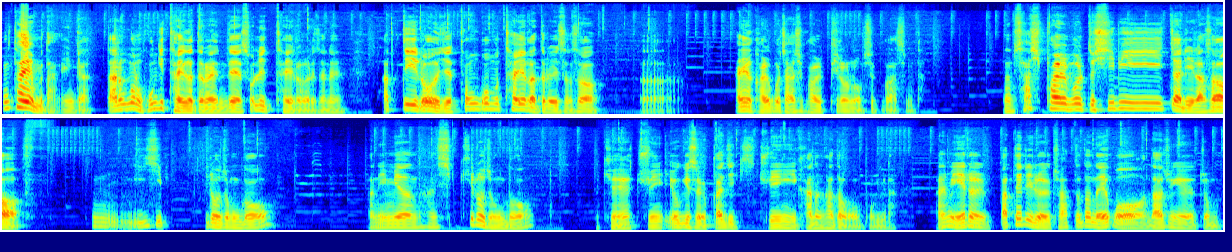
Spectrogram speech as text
통타이어입니다. 그러니까 다른 거는 공기 타이어가 들어있는데 솔리드 타이어라 그러잖아요. 앞뒤로 이제 통고무 타이어가 들어있어서 어, 타이어 갈고 자주 갈 필요는 없을 것 같습니다. 그다음 48V 12짜리라서 20km 정도 아니면 한 10km 정도 이렇게 주행 여기서 여기까지 기- 주행이 가능하다고 봅니다. 아니면 얘를 배터리를 쫙 뜯어내고 나중에 좀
